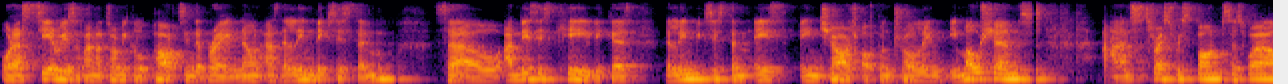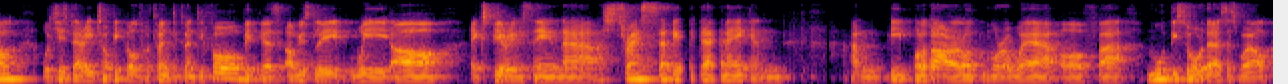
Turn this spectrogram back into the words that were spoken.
or a series of anatomical parts in the brain known as the limbic system. So and this is key because the limbic system is in charge of controlling emotions and stress response as well which is very topical for 2024 because obviously we are experiencing a stress epidemic and and people are a lot more aware of uh, mood disorders as well.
